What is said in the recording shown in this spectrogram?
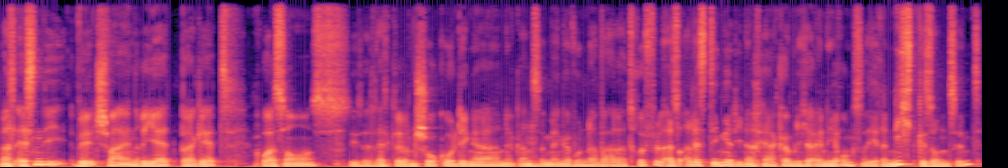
Was essen die? Wildschwein, Rillette, Baguette, Croissants, diese leckeren Schokodinger, eine ganze mhm. Menge wunderbarer Trüffel. Also alles Dinge, die nach herkömmlicher Ernährungslehre nicht gesund sind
